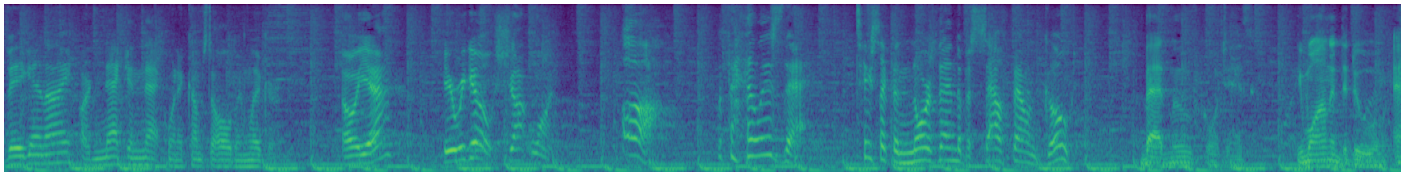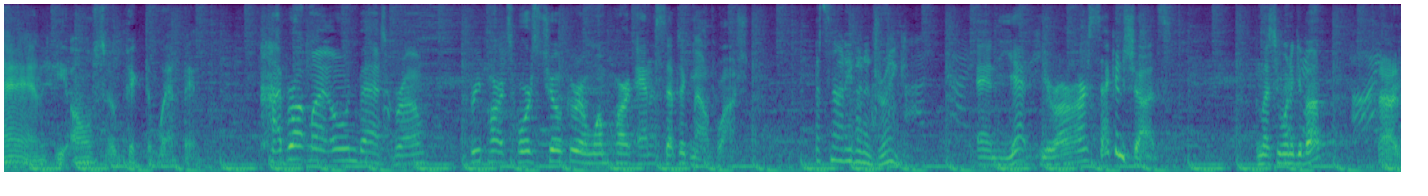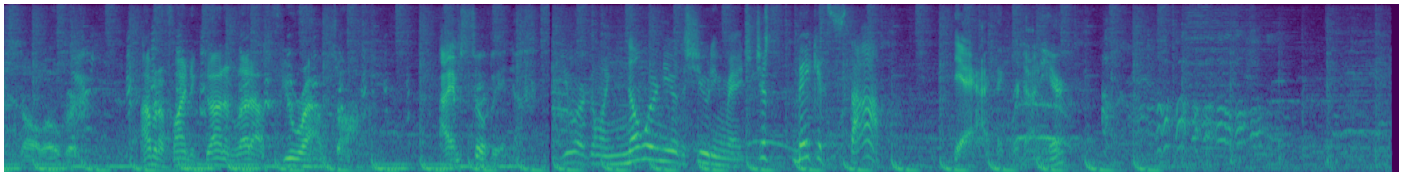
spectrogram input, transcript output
Vega and I are neck and neck when it comes to holding liquor. Oh, yeah? Here we go. Shot one. Oh, what the hell is that? Tastes like the north end of a southbound goat. Bad move, Cortez. He wanted the duel, and he also picked the weapon. I brought my own batch, bro. Three parts horse choker and one part antiseptic mouthwash. That's not even a drink. And yet, here are our second shots. Unless you want to give up? That's all over. I'm gonna find a gun and let out a few rounds off. I am sober enough. You are going nowhere near the shooting range. Just make it stop. Yeah, I think we're done here.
